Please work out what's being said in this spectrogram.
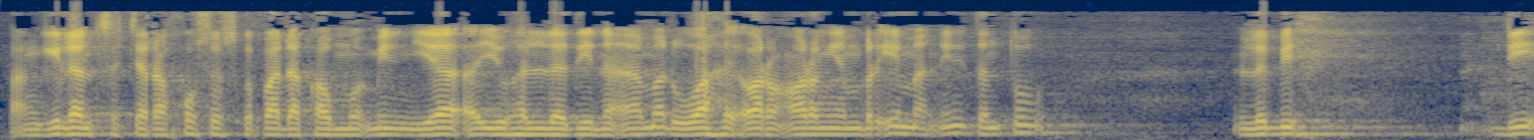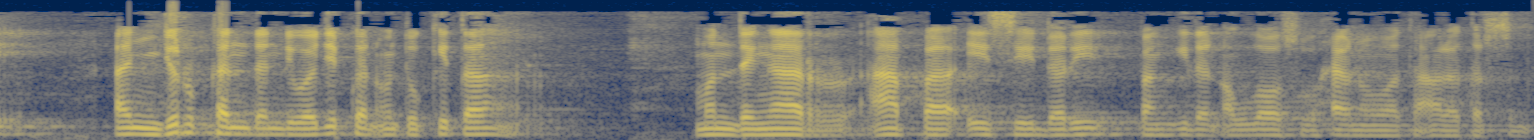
panggilan secara khusus kepada kaum mukmin ya ayyuhalladzina amanu wahai orang-orang yang beriman ini tentu lebih dianjurkan dan diwajibkan untuk kita mendengar apa isi dari panggilan Allah Subhanahu wa taala tersebut.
